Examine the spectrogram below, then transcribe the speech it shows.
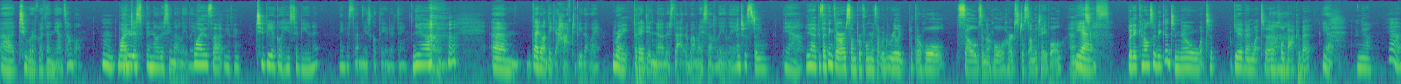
uh, to work within the ensemble. Hmm. Why? I've just been noticing that lately. Why is that? You think? To be a cohesive unit. Maybe it's that musical theater thing. Yeah. Um, I don't think it have to be that way, right. but I did notice that about myself lately. Interesting. Yeah. Yeah, because I think there are some performers that would really put their whole selves and their whole hearts just on the table. And Yes. But it can also be good to know what to give and what to Uh-huh. hold back a bit. Yeah. Yeah. Yeah,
